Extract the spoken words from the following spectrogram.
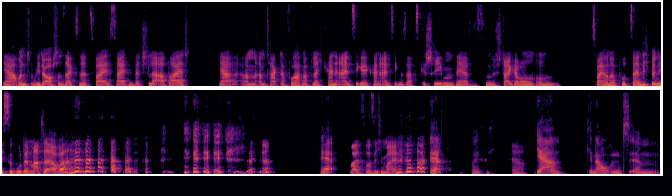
ja, und wie du auch schon sagst, ne, zwei Seiten Bachelorarbeit. Ja, am, am Tag davor hat man vielleicht keine einzige, keinen einzigen Satz geschrieben. Naja, das ist eine Steigerung um 200 Prozent. Ich bin nicht so gut in Mathe, aber ja, Weißt, was ich meine? ja, weiß ich. Ja, ja genau. Und, ähm,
